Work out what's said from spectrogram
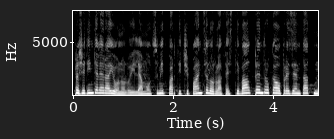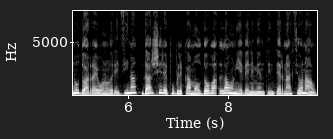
președintele raionului le-a mulțumit participanților la festival pentru că au prezentat nu doar raionul Rezina, dar și Republica Moldova la un eveniment internațional.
